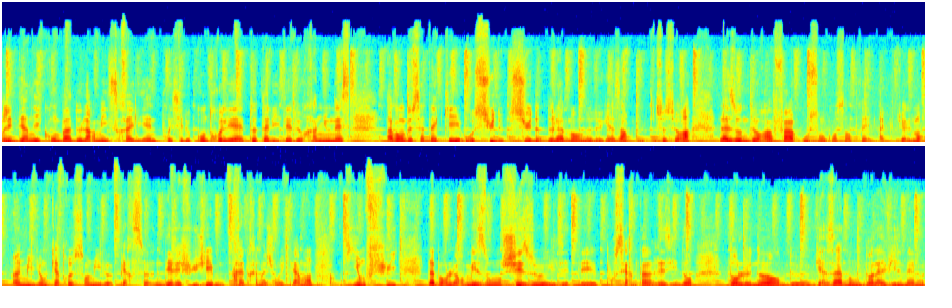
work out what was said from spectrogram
les derniers combats de l'armée israélienne pour essayer de contrôler la totalité de Khan Younes avant de s'attaquer au sud-sud de la bande de Gaza. Sera la zone de Rafah où sont concentrés actuellement 1 400 000 personnes, des réfugiés très très majoritairement, qui ont fui d'abord leur maison chez eux. Ils étaient pour certains résidents dans le nord de Gaza, donc dans la ville même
